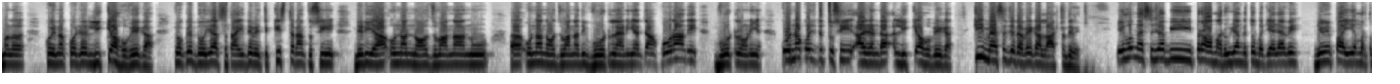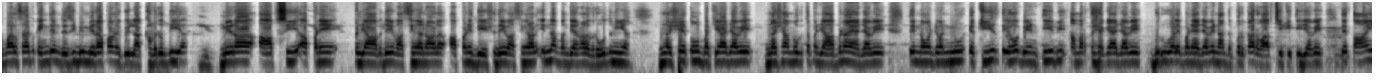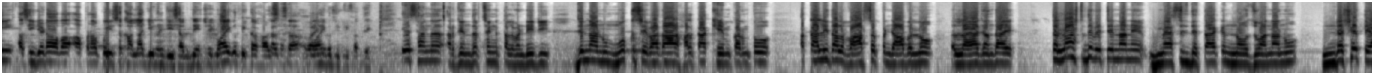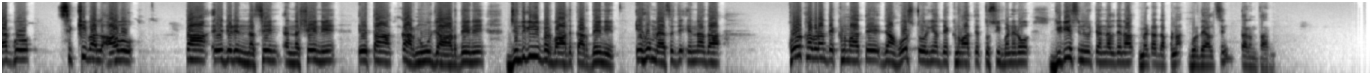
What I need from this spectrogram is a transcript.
ਮਤਲਬ ਕੋਈ ਨਾ ਕੁਝ ਲੀਕਿਆ ਹੋਵੇਗਾ। ਕਿਉਂਕਿ 2027 ਦੇ ਵਿੱਚ ਕਿਸ ਤਰ੍ਹਾਂ ਤੁਸੀਂ ਜਿਹੜੀ ਆ ਉਹਨਾਂ ਨੌਜਵਾਨਾਂ ਨੂੰ ਉਹਨਾਂ ਨੌਜਵਾਨਾਂ ਦੀ ਵੋਟ ਲੈਣੀ ਆ ਜਾਂ ਹੋਰਾਂ ਦੀ ਵੋਟ ਲਾਉਣੀ ਆ, ਕੋਈ ਨਾ ਕੁਝ ਤੁਸੀਂ ਏਜੰਡਾ ਲੀਕਿਆ ਹੋਵੇਗਾ। ਕੀ ਮੈਸੇਜ ਰਹੇਗਾ ਲਾਸਟ ਦੇ ਵਿੱਚ? ਇਹੋ ਮੈਸੇਜ ਆ ਵੀ ਭਰਾ ਮਾਰੂ ਜੰਗ ਤੋਂ ਬਚਿਆ ਜਾਵੇ। ਜਿਵੇਂ ਭਾਈ ਅਮਰਤਪਾਲ ਸਾਹਿਬ ਕਹਿੰਦੇ ਹੁੰਦੇ ਸੀ ਵੀ ਮੇਰਾ ਭਾਵੇਂ ਕੋਈ ਲੱਖ ਵਿਰੋਧੀ ਆ ਮੇਰਾ ਆਪਸੀ ਆਪਣੇ ਪੰਜਾਬ ਦੇ ਵਾਸੀਆਂ ਨਾਲ ਆਪਣੇ ਦੇਸ਼ ਦੇ ਵਾਸੀਆਂ ਨਾਲ ਇਹਨਾਂ ਬੰਦਿਆਂ ਨਾਲ ਵਿਰੋਧ ਨਹੀਂ ਆ। ਨਸ਼ੇ ਤੋਂ ਬਚਿਆ ਜਾਵੇ ਨਸ਼ਾ ਮੁਕਤ ਪੰਜਾਬ ਬਣਾਇਆ ਜਾਵੇ ਤੇ ਨੌਜਵਾਨ ਨੂੰ ਅਖੀਰ ਤੇ ਇਹੋ ਬੇਨਤੀ ਹੈ ਵੀ ਅੰਮ੍ਰਿਤ ਛਕਿਆ ਜਾਵੇ ਗੁਰੂ ਵਾਲੇ ਬਣਿਆ ਜਾਵੇ ਆਨੰਦਪੁਰ ਘਰ ਵਾਪਸੀ ਕੀਤੀ ਜਾਵੇ ਤੇ ਤਾਂ ਹੀ ਅਸੀਂ ਜਿਹੜਾ ਵਾ ਆਪਣਾ ਕੋਈ ਸਖਾਲਾ ਜੀਵਨ ਜੀ ਸਕਦੇ ਵਾਹਿਗੁਰੂ ਜੀ ਕਾ ਖਾਲਸਾ ਵਾਹਿਗੁਰੂ ਜੀ ਕੀ ਫਤਿਹ। ਇਹ ਸਨ ਅਰਜਿੰਦਰ ਸਿੰਘ ਤਲਵੰਡੀ ਜੀ ਜਿਨ੍ਹਾਂ ਨੂੰ ਮੁੱਖ ਸੇਵਾਦਾਰ ਹਲਕਾ ਖੇਮਕਰਨ ਤੋਂ ਅਕਾਲੀ ਦਲ ਵਾਰਸ ਪੰਜਾਬ ਵੱਲੋਂ ਲਾਇਆ ਜਾਂਦਾ ਹੈ। ਤਾਂ ਲਾਸਟ ਦੇ ਵਿੱਚ ਇਹਨਾਂ ਨੇ ਮੈਸੇਜ ਦਿੱਤਾ ਕਿ ਨੌਜਵਾਨਾਂ ਨੂੰ ਨਸ਼ੇ ਤਿਆਗੋ ਸਿੱਖੀ ਵੱਲ ਆਵੋ। ਤਾਂ ਇਹ ਜਿਹੜੇ ਨਸ਼ੇ ਨਸ਼ੇ ਨੇ, ਇਹ ਤਾਂ ਘਰ ਨੂੰ ਉਜਾੜਦੇ ਨੇ, ਜ਼ਿੰਦਗੀ ਵੀ ਬਰਬਾਦ ਕਰਦੇ ਨੇ। ਇਹੋ ਮੈਸੇਜ ਇਹਨਾਂ ਦਾ ਹੋਰ ਖਬਰਾਂ ਦੇਖਣ ਵਾਸਤੇ ਜਾਂ ਹੋਰ ਸਟੋਰੀਆਂ ਦੇਖਣ ਵਾਸਤੇ ਤੁਸੀਂ ਬਣੇ ਰਹੋ। ਜੀਡੀਐਸ ਨਿਊਜ਼ ਚੈਨਲ ਦੇ ਨਾਲ, ਮੈਂ ਤੁਹਾਡਾ ਆਪਣਾ ਗੁਰਦਿਆਲ ਸਿੰਘ ਤਰਨਤਾਰਨ।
